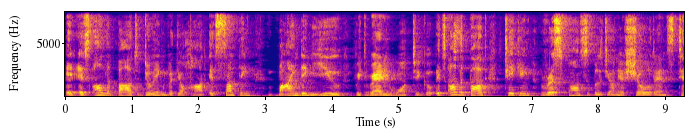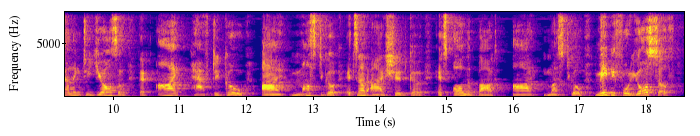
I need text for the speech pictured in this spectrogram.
It is all about doing with your heart. It's something binding you with where you want to go. It's all about taking responsibility on your shoulder and telling to yourself that I have to go. I must go. It's not I should go. It's all about I must go. Maybe for yourself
